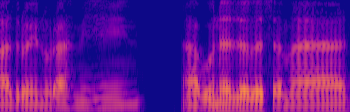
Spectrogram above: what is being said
አድሮ ይኑር፣ አሜን። አቡነ ዘበሰማያት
